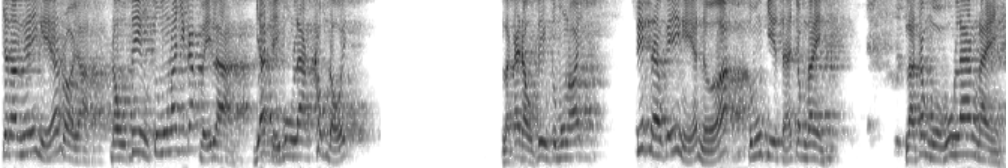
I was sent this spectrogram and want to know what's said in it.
cho nên cái ý nghĩa rồi à. Đầu tiên tôi muốn nói với các vị là giá trị bu lan không đổi. Là cái đầu tiên tôi muốn nói. Tiếp theo cái ý nghĩa nữa tôi muốn chia sẻ trong đây là trong mùa vu lan này,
